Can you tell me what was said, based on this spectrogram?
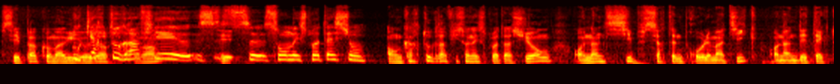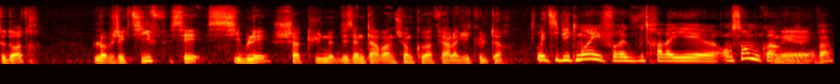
c'est pas comme agriculteur. Ou cartographier euh, son exploitation. On cartographie son exploitation, on anticipe certaines problématiques, on en détecte d'autres. L'objectif, c'est cibler chacune des interventions que va faire l'agriculteur. Mais typiquement, il faudrait que vous travailliez euh, ensemble, quoi. Mais on va.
